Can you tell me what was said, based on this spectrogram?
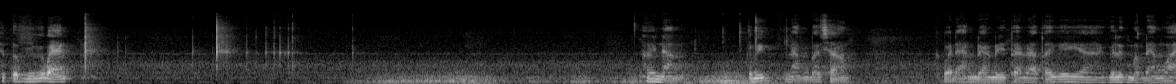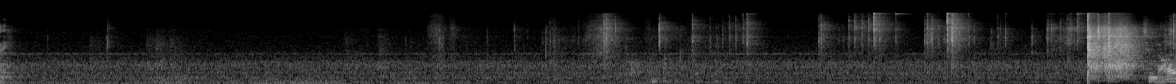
tiếp tục như các bạn. Hơi nặng. Có biết nặng tại sao các bạn đang đang đi ta, ra tới cái à, cái lưng bật đạn ngoài xin lỗi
